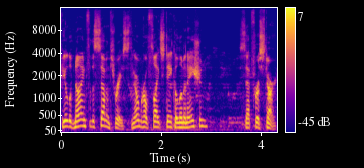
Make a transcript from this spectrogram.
Field of nine for the seventh race. The Armbro Flight Stake elimination set for a start.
